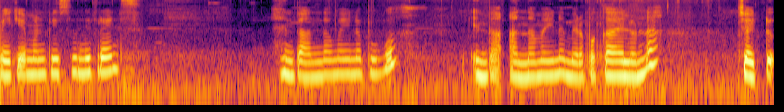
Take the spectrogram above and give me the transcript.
మీకేమనిపిస్తుంది ఫ్రెండ్స్? ఎంత అందమైన పువ్వు ఎంత అందమైన మిరపకాయలున్న చెట్టు.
